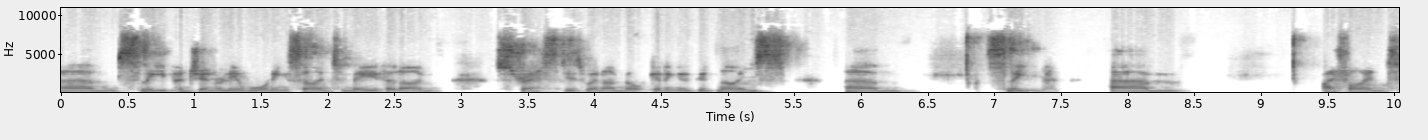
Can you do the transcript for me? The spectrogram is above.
um, sleep, and generally a warning sign to me that I'm stressed is when I'm not getting a good night's um, sleep. Um, I find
